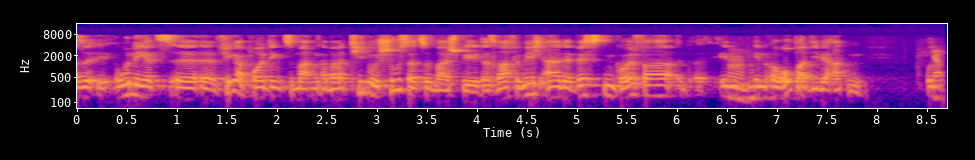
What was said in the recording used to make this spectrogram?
also ohne jetzt äh, Fingerpointing zu machen, aber Tino Schuster zum Beispiel, das war für mich einer der besten Golfer in, mhm. in Europa, die wir hatten. Und ja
